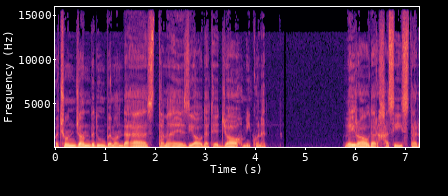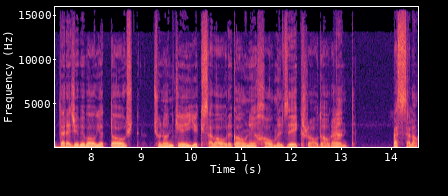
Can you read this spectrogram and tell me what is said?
و چون جان بدو بمانده است طمع زیادت جاه می کند. وی را در خسیس تر درجه بباید داشت چنانکه یکسوارگان خامل ذکر را دارند. و السلام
